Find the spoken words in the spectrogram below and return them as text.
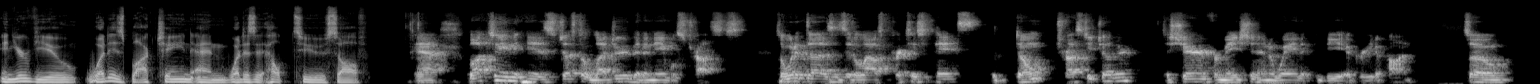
in your view, what is blockchain and what does it help to solve? Yeah, blockchain is just a ledger that enables trusts. So, what it does is it allows participants that don't trust each other to share information in a way that can be agreed upon. So,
